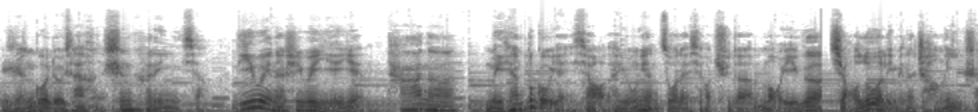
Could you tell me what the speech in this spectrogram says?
人给我留下了很深刻的印象。第一位呢是一位爷爷，他呢每天不苟言笑，他永远坐在小区的某一个角落里面的长椅上，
